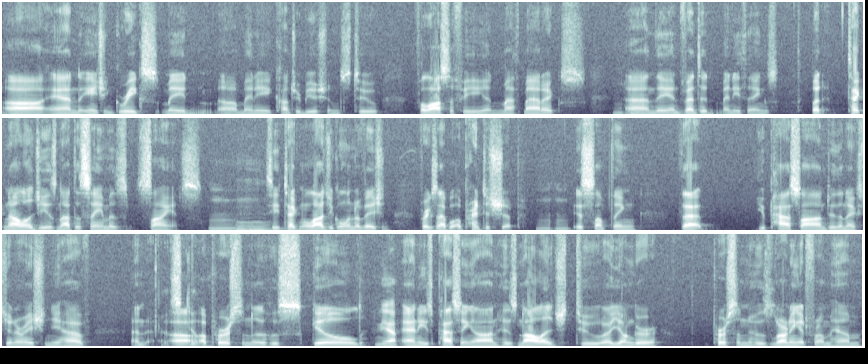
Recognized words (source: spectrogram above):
Uh, and the ancient Greeks made uh, many contributions to philosophy and mathematics, Mm-hmm. and they invented many things. But technology is not the same as science. Mm-hmm. See, technological innovation, for example, apprenticeship Mm-hmm. is something that you pass on to the next generation. You have an, A uh, a person who's skilled Yep. and he's passing on his knowledge to a younger person who's learning it from him.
